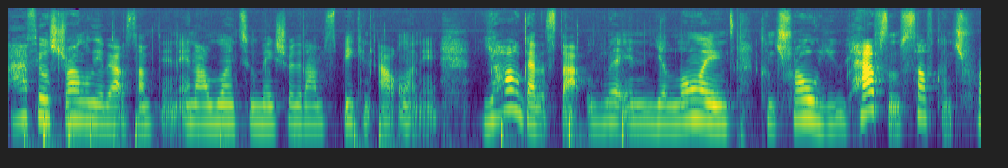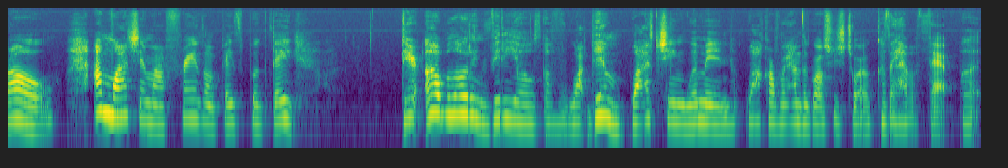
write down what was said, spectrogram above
I feel strongly about something and I want to make sure that I'm speaking out on it. Y'all got to stop letting your loins control you. Have some self-control. I'm watching my friends on Facebook. They they're uploading videos of what them watching women walk around the grocery store because they have a fat butt.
